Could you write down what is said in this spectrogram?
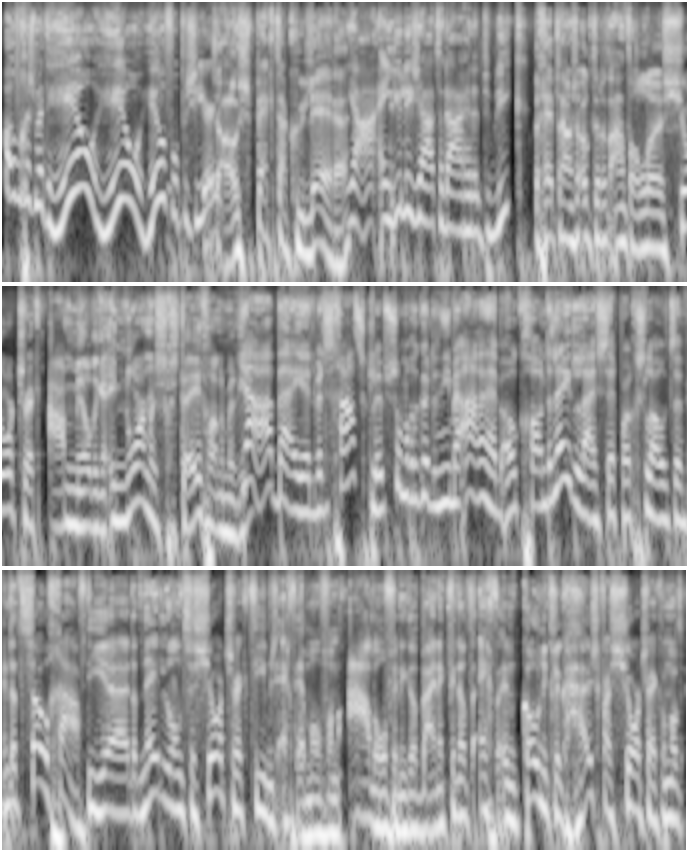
Overigens met heel, heel, heel veel plezier. Zo spectaculair, hè? Ja, en jullie zaten daar in het publiek. Ik begreep trouwens ook dat het aantal eh, short track aanmeldingen enorm is gestegen, Annemarie. Ja, bij, eh, bij de schaatsclubs. Sommigen kunnen het niet meer aan en hebben ook gewoon de ledenlijst zeg maar, gesloten. En dat is zo gaaf. Die, eh, dat Nederlandse shorttrack team is echt helemaal van adel, vind ik dat bijna. Ik vind dat echt een koninklijk huis qua shorttrack. Omdat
